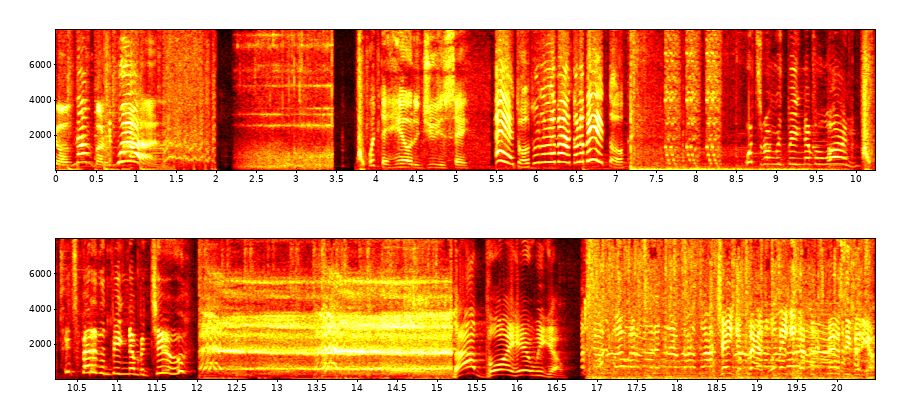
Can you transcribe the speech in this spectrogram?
Mario number one! What the hell did you just say? Eto, tutto lavato, l'abito. What's wrong with being number one? It's better than being number two. Ah, boy, here we go. Change of plans. We're making a conspiracy video.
